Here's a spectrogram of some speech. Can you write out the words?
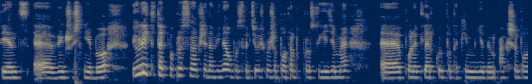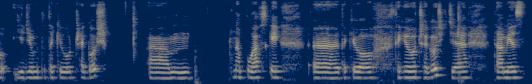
więc e, większość nie było. Julii to tak po prostu nam się nawinęło, bo stwierdziłyśmy, że potem po prostu jedziemy e, po Leclercu i po takim jednym action, bo jedziemy do takiego czegoś em, na Puławskiej, e, takiego, takiego czegoś, gdzie tam jest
